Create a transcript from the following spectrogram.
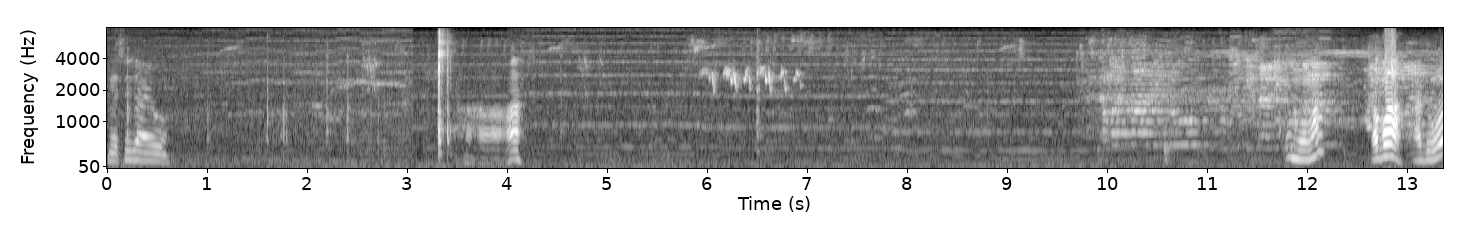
મેસેજ આવ્યો. હા હા. એ મોમા? બાપા! આ જુઓ.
